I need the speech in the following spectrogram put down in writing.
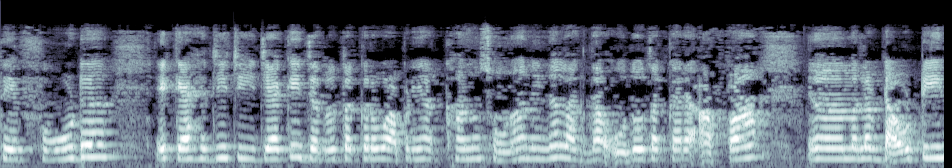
ਤੇ ਫੂਡ ਇੱਕ ਇਹੋ ਜਿਹੀ ਚੀਜ਼ ਹੈ ਕਿ ਜਦੋਂ ਤੱਕ ਉਹ ਆਪਣੀਆਂ ਅੱਖਾਂ ਨੂੰ ਸੋਹਣਾ ਨਹੀਂ ਨਾ ਲੱਗਦਾ, ਉਦੋਂ ਤੱਕ ਆਪਾਂ ਮਤਲਬ ਡਾਊਟ ਹੀ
